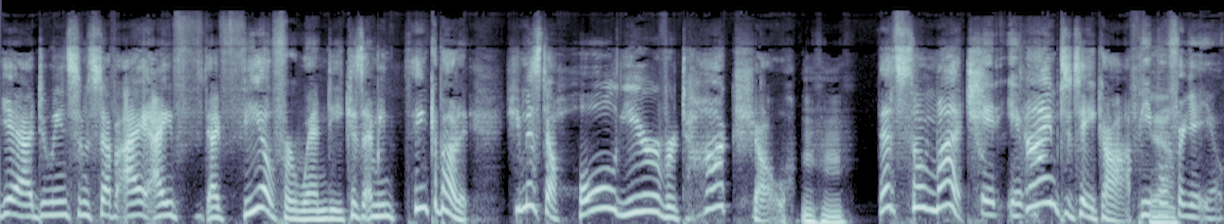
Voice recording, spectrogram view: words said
yeah, doing some stuff. I, I, I feel for Wendy because I mean, think about it. She missed a whole year of her talk show. Mm-hmm. That's so much It- it- time to take off. People Yeah. forget you.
